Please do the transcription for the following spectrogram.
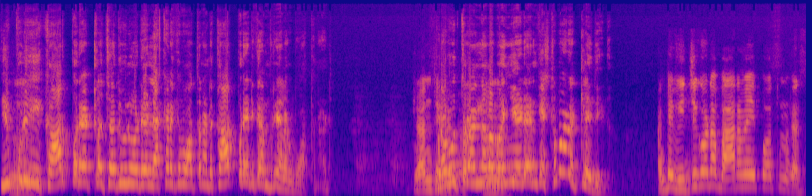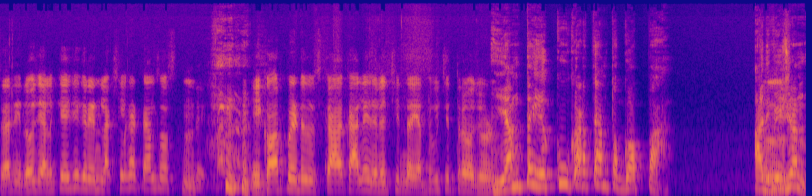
ఇప్పుడు ఈ కార్పొరేట్లో చదివిన వాడు ఎక్కడికి పోతున్నాడు? కార్పొరేట్ కంపెనీలకు పోతున్నాడు. ప్రభుత్వ. రంగంలో పనిచేయడానికి ఇష్టపడట్లేదు వీడు. అంటే విద్య కూడా భారం అయిపోతుంది కదా సార్. ఈ రోజు ఎల్కేజీకి రెండు లక్షలు కట్టాల్సి వస్తుంది. ఈ కార్పొరేట్ కాలేజీలు వచ్చిందా? ఎంత విచిత్రమో చూడండి. ఎంత ఎక్కువ కడితే అంత గొప్ప. అది విజన్.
